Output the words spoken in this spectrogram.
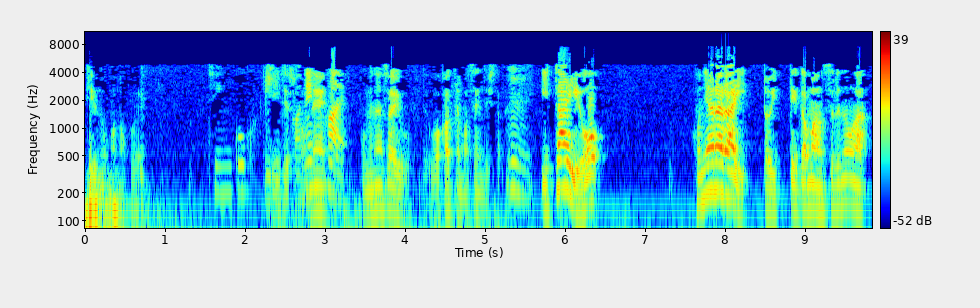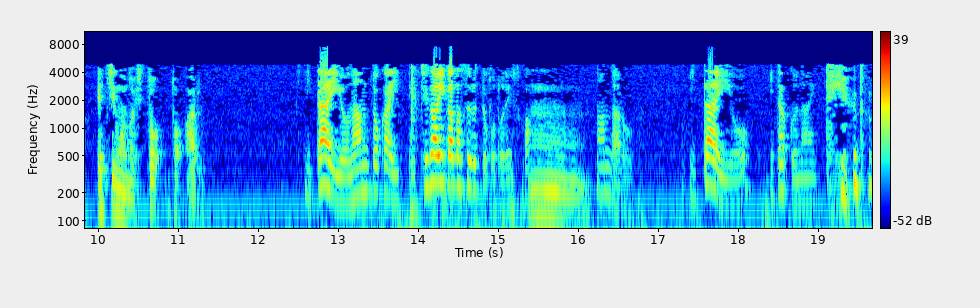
っていうのかな、これ。申告期記でかね。かね。はい。ごめんなさい、分かってませんでした。うん。痛いを、ほにゃららいと言って我慢するのが越後の人とある。痛いよ、なんとか言って、違う言い方するってことですか、うーん。なんだろう。痛いよ、痛くないっていうとこ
